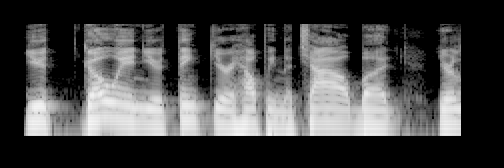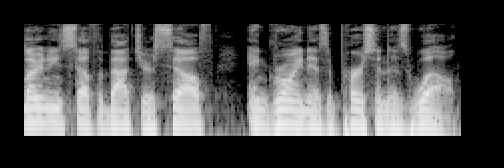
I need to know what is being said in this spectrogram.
you go in, you think you're helping the child, but you're learning stuff about yourself and growing as a person as well.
